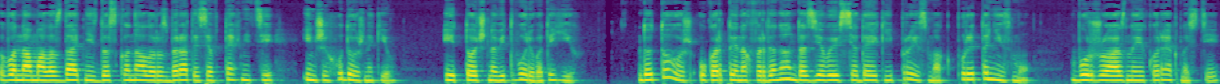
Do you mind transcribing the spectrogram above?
Вона мала здатність досконало розбиратися в техніці інших художників, і точно відтворювати їх. До того ж, у картинах Фердинанда з'явився деякий присмак пуританізму, буржуазної коректності,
